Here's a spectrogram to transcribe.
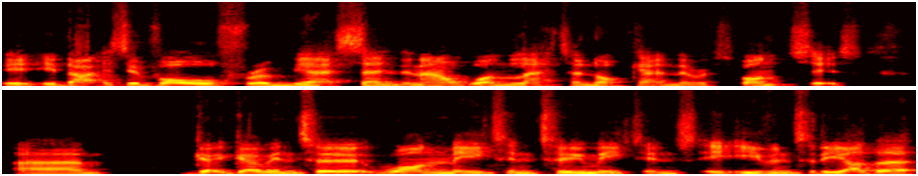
It, it, that has evolved from yeah sending out one letter, not getting the responses, um, go, go into one meeting, two meetings, even to the other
